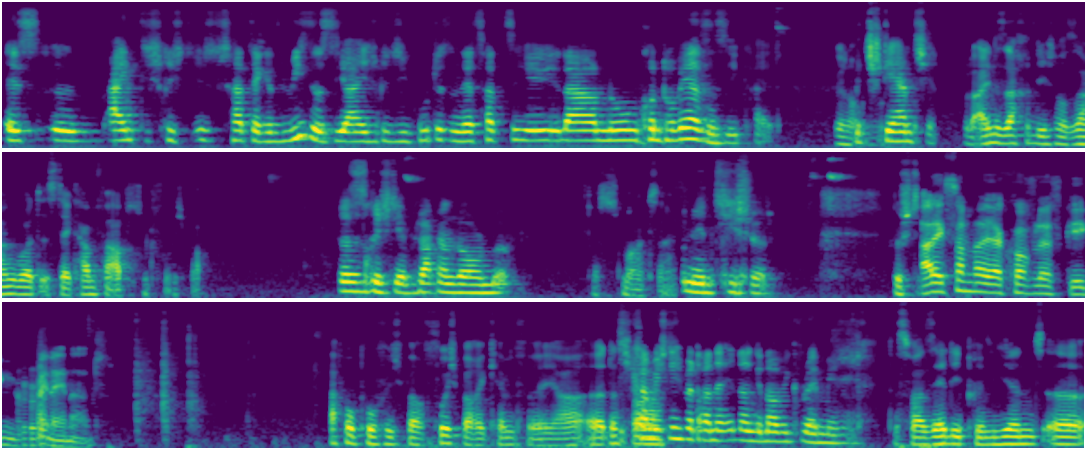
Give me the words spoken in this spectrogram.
ist äh, eigentlich richtig, hat ja gewiesen, dass sie eigentlich richtig gut ist. Und jetzt hat sie da nur einen kontroversen Sieg halt. Genau. Mit Sternchen. Und eine Sache, die ich noch sagen wollte, ist, der Kampf war absolut furchtbar. Das ist richtig, Plug an Lauren Murphy. Das mag sein. Und den T-Shirt. Bestimmt. Alexander Jakovlev gegen Gray Maynard. Apropos furchtbare, furchtbare Kämpfe, ja. Äh, das ich war, kann mich nicht mehr daran erinnern, genau wie Gray Maynard. Das war sehr deprimierend. Äh,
